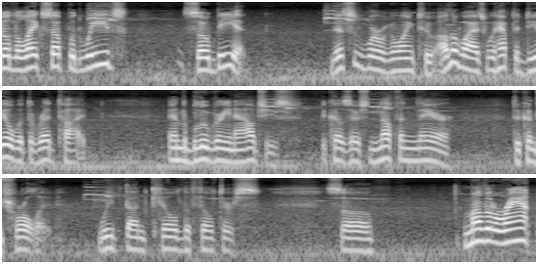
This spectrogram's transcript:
fill the lakes up with weeds, so be it. This is where we're going to. Otherwise, we have to deal with the red tide and the blue-green algae because there's nothing there to control it. We've done killed the filters. So, my little rant.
